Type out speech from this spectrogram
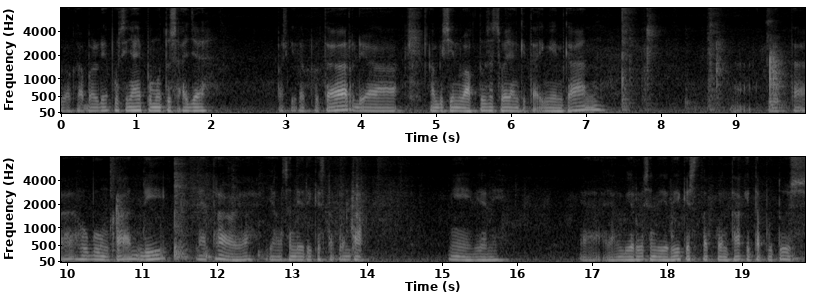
Dua kabel dia fungsinya pemutus aja. Pas kita putar dia ngabisin waktu sesuai yang kita inginkan. Nah, kita hubungkan di netral ya yang sendiri ke stop kontak. Nih dia nih. Ya yang biru sendiri ke stop kontak kita putus.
